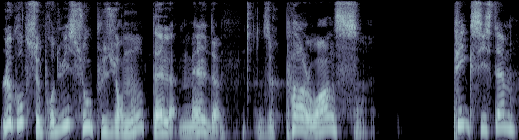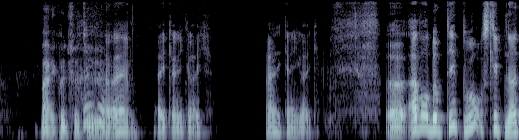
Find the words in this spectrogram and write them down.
Le groupe se produit sous plusieurs noms tels Meld, The Pearl Ones, Pig System, Bah écoute, je te. Ah, ouais, avec un Y. Ouais, avec un Y. Euh, avant d'opter pour Slipknot.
